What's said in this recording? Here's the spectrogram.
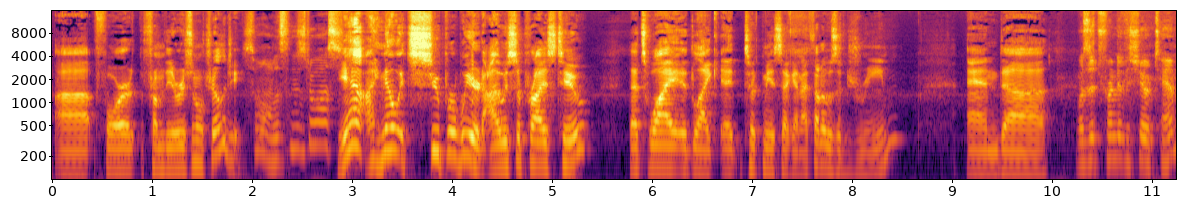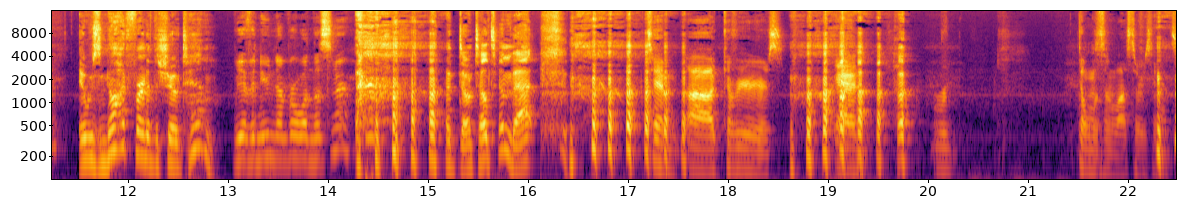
uh, for from the original trilogy. Someone listens to us? Yeah, I know it's super weird. I was surprised too. That's why it like it took me a second. I thought it was a dream, and uh, Was it friend of the show Tim? it was not friend of the show Tim. We have a new number one listener. Don't tell Tim that. Tim, uh, cover your ears and re- don't listen to last Thursday. Nights.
